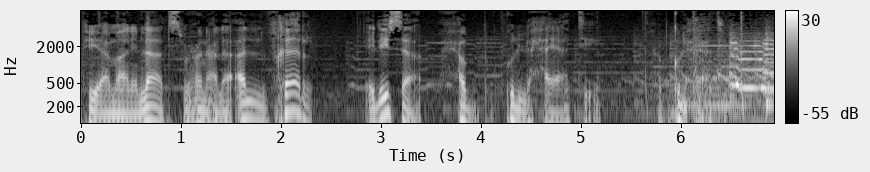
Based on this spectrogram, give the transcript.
في أمان الله. تصبحون على ألف خير. إليسا حب كل حياتي. حب كل حياتي.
